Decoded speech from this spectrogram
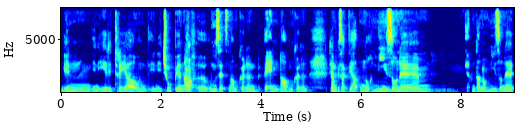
in, in Eritrea und in Äthiopien Ja. auf, äh, umsetzen haben können, beenden haben können. Die haben gesagt, die hatten noch nie so eine, die hatten da noch nie so eine,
